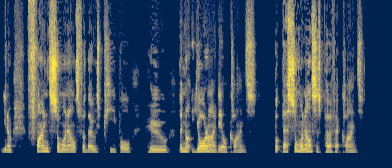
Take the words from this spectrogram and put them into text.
You know, find someone else for those people who they're not your ideal clients, but they're someone else's perfect clients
